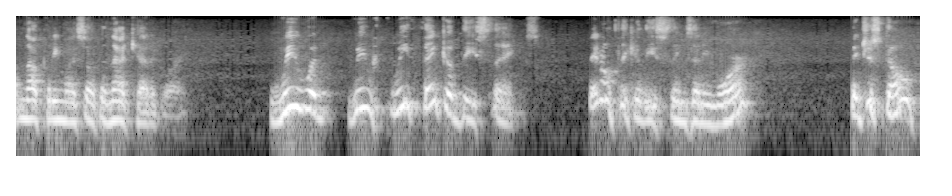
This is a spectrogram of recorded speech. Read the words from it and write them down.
I'm not putting myself in that category we would we we think of these things. They don't think of these things anymore. They just don't.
